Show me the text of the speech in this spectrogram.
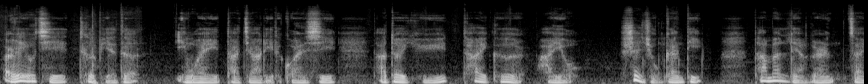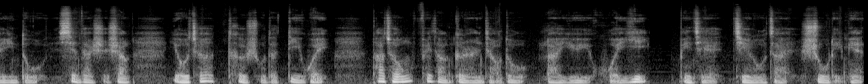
而尤其特别的，因为他家里的关系，他对于泰戈尔还有圣雄甘地。他们两个人在印度现代史上有着特殊的地位。他从非常个人角度来予以回忆，并且记录在书里面。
